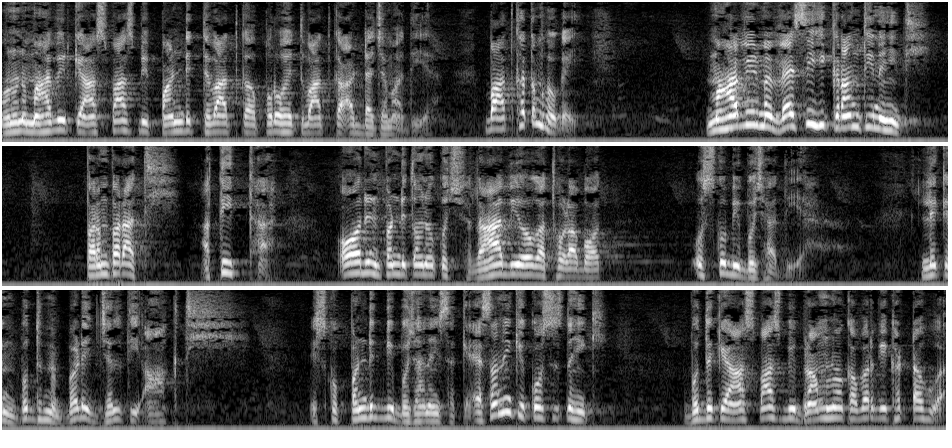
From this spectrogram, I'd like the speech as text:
उन्होंने महावीर के आसपास भी पांडित्यवाद का, पुरोहितवाद का अड्डा जमा दिया। बात खत्म हो गई। महावीर में वैसी ही क्रांति नहीं थी। परंपरा थी, अतीत था। और इन पंडितों ने कुछ रहा भी होगा थोड़ा बहुत, उसको भी बुझा दिया। लेकिन बुद्ध में बड़ी जलती आँख थी। इसको पंडित भी बुझा नहीं सके। ऐसा नहीं कि कोशिश नहीं की। बुद्ध के आसपास भी ब्राह्मणों का वर्ग इकट्ठा हुआ।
